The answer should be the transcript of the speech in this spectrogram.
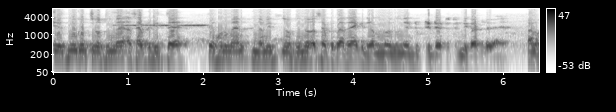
ਇਸ ਨੂੰ ਕੋਈ ਚੁਣੌਤੀ ਮੈਂ ਅਸੈਪਟ ਕੀਤਾ ਹੈ ਤੇ ਹੁਣ ਮੈਂ ਨਵੀਂ ਚੁਣੌਤੀ ਨੂੰ ਅਸੈਪਟ ਕਰ ਰਿਹਾ ਕਿ ਜਿਹੜਾ ਮੈਨੂੰ ਇਹਨਾਂ ਨੇ ਡਿਪਟੀ ਡਾਇਰੈਕਟਰ ਚੰਡੀਗੜ੍ਹ ਲਗਾਇਆ ਧੰਨਵਾਦ।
